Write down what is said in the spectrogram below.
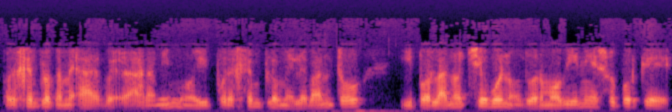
por ejemplo, que me, ahora mismo hoy, por ejemplo, me levanto y por la noche, bueno, duermo bien y eso porque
